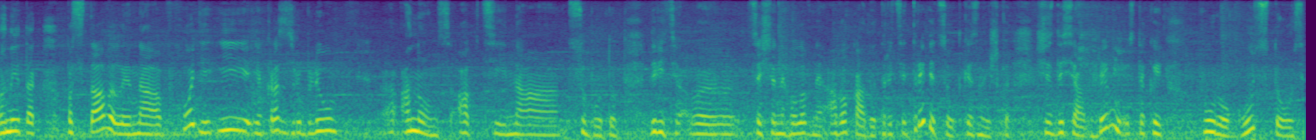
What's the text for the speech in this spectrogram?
вони так поставили на вході і якраз зроблю анонс акції на суботу. Дивіться, е, це ще не головне. Авокадо 33% знижки, 60 гривень. Ось такий пуро густо, ось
